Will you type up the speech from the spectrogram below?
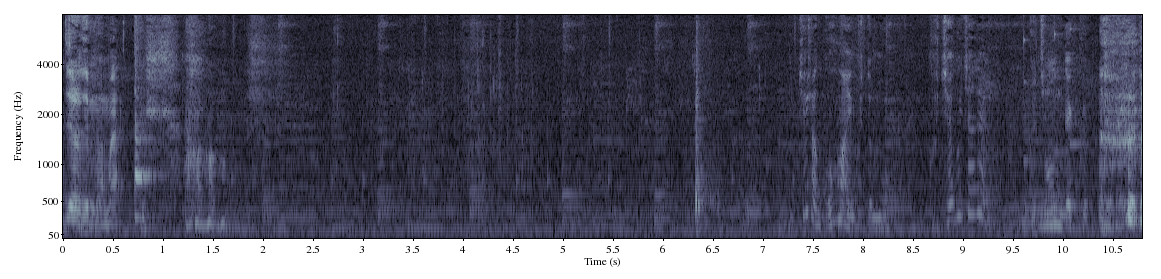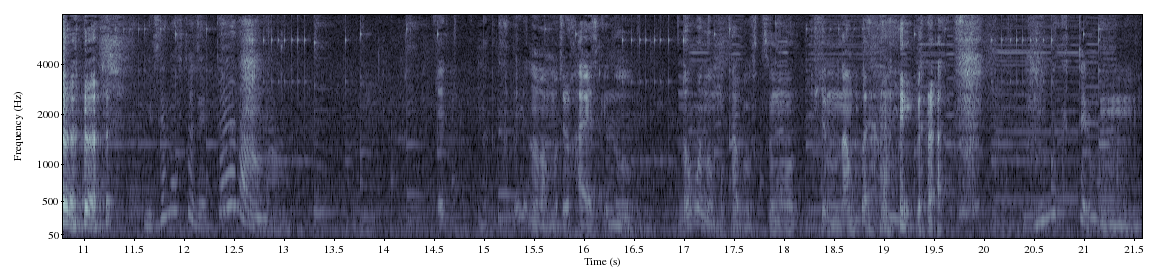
ゼロでもうまいうちらご飯行くともうぐちゃぐちゃだよ。飲んでく。って店の人絶対嫌だろうな。えなんか食べるのはもちろん早いですけど、うん。飲むのも多分普通の人の何倍早いから。飲みまくってるも、うん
